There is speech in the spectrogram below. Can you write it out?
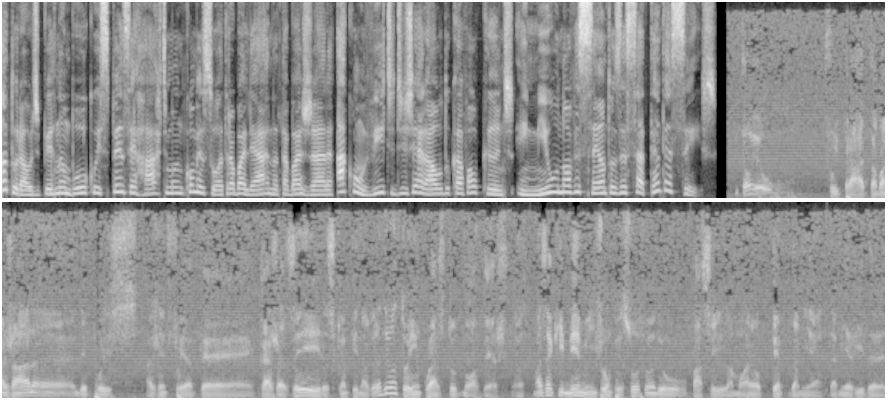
Natural de Pernambuco, Spencer Hartman começou a trabalhar na Tabajara a convite de Geraldo Cavalcante em 1976. Então eu fui para a Tabajara, depois a gente foi até Cajazeiras, Campina Grande, eu atuei em quase todo o Nordeste, né? Mas aqui mesmo em João Pessoa foi onde eu passei o maior tempo da minha, da minha vida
